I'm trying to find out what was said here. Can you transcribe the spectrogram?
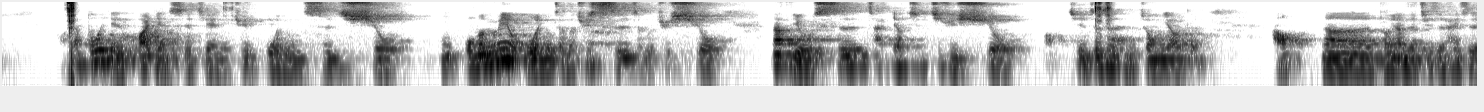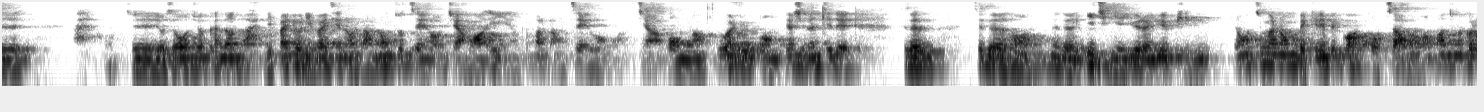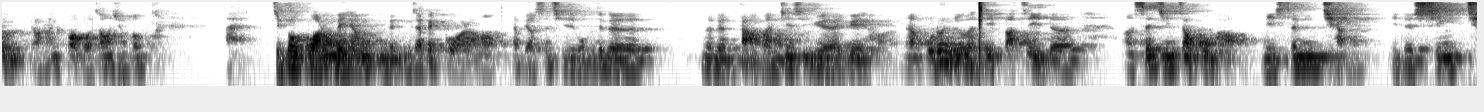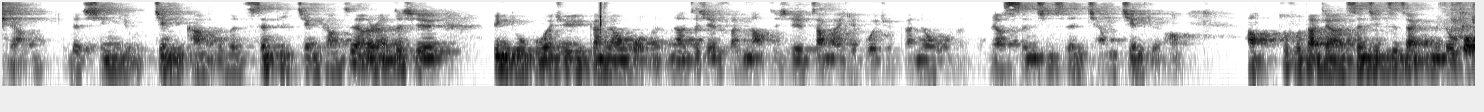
要多一点，花一点时间去闻思修。我们没有闻，怎么去思？怎么去修？那有思才要继继续修啊，其实这是很重要的。好，那同样的，其实还是。就是有时候就看到，哎，礼拜六、礼拜天哦，人拢做这哦，真欢喜啊，感觉人真旺，真旺啊，越来越旺。表示咱这个、这个、这个吼，那个疫情也越来越平。然后今麦拢袂记得要挂口罩嘛，我看今麦可能有人挂口罩，我想讲，哎，一波刮拢北乡，没你再被刮了哈，那表示其实我们这个那个大环境是越来越好。那无论如何，自己把自己的啊身心照顾好，你身强，你的心强，你的心有健康，我们身体健康，自然而然这些病毒不会去干扰我们，那这些烦恼、这些障碍也不会去干扰我们。我们要身心是很强健的哈。好，祝福大家身心自在，阿弥陀佛。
